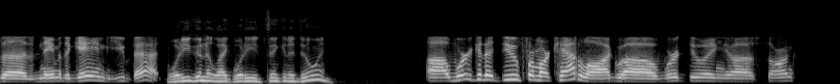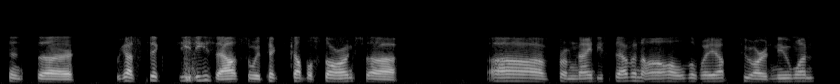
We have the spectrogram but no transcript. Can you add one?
the name of the game. You bet. What are you going to like? What are you thinking of doing? Uh, we're gonna do from our catalog. Uh, we're doing uh, songs since uh, we got six CDs out, so we picked a couple songs. Uh, uh, from '97 all the way up to our new one,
